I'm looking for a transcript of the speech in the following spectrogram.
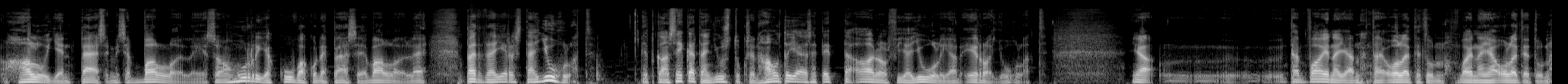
halujen pääsemisen valloille. Ja se on hurja kuva, kun ne pääsee valloille. Päätetään järjestää juhlat, jotka on sekä tämän Justuksen hautajaiset että Adolf ja Julian erojuhlat. Ja mm, tämän vainajan tai oletetun, vainajan oletetun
